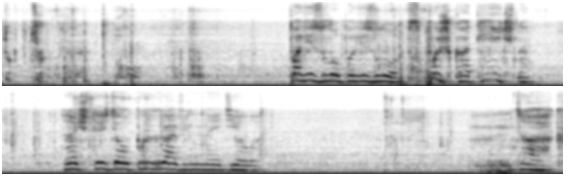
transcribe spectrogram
Тук, тюк. Повезло, повезло. Вспышка, отлично. Значит, я сделал правильное дело. Так.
